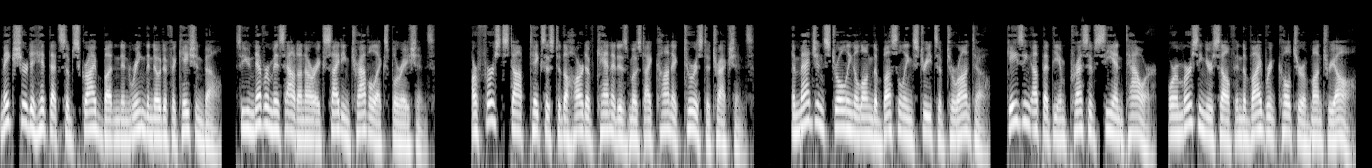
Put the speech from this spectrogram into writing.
Make sure to hit that subscribe button and ring the notification bell, so you never miss out on our exciting travel explorations. Our first stop takes us to the heart of Canada's most iconic tourist attractions. Imagine strolling along the bustling streets of Toronto, gazing up at the impressive CN Tower, or immersing yourself in the vibrant culture of Montreal.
